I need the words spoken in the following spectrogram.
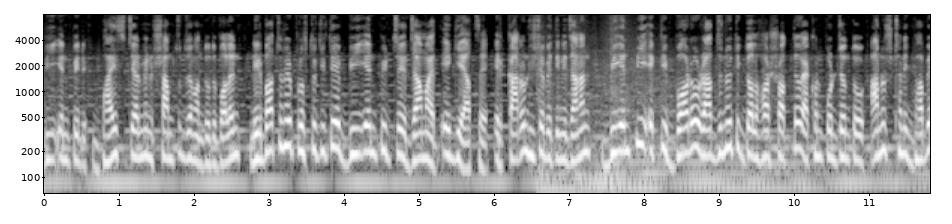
বিএনপির ভাইস চেয়ারম্যান শামসুজ্জামান দুদু বলেন, নির্বাচনের প্রস্তুতিতে বিএনপির চেয়ে জামায়াত এগিয়ে আছে। এর কারণ হিসেবে তিনি জানান, বিএনপি একটি বড় রাজনৈতিক দল হওয়া সত্ত্বেও এখন পর্যন্ত আনুষ্ঠানিকভাবে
